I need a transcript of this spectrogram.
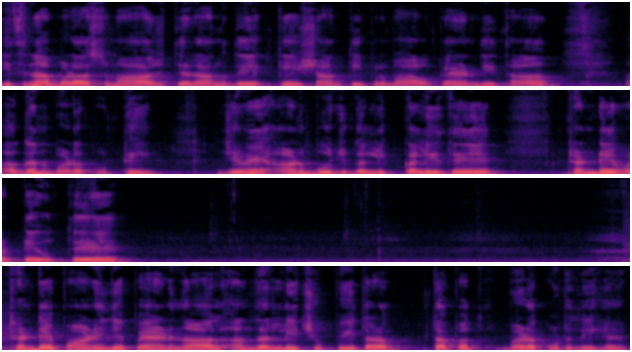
ਇਤਨਾ ਬੜਾ ਸਮਾਜ ਤੇ ਰੰਗ ਦੇਖ ਕੇ ਸ਼ਾਂਤੀ ਪ੍ਰਭਾਵ ਪੈਣ ਦੀ ਥਾਂ ਅਗਨ ਭੜਕ ਉੱਠੀ। ਜਿਵੇਂ ਅਣਬੁਝ ਗਲੀ ਕਲੀ ਤੇ ਠੰਡੇ ਵੱਟੇ ਉੱਤੇ ਠੰਡੇ ਪਾਣੀ ਦੇ ਪੈਣ ਨਾਲ ਅੰਦਰਲੀ ਛੁਪੀ ਤੜਪ, ਤਪਤ ਭੜਕ ਉੱਠਦੀ ਹੈ।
